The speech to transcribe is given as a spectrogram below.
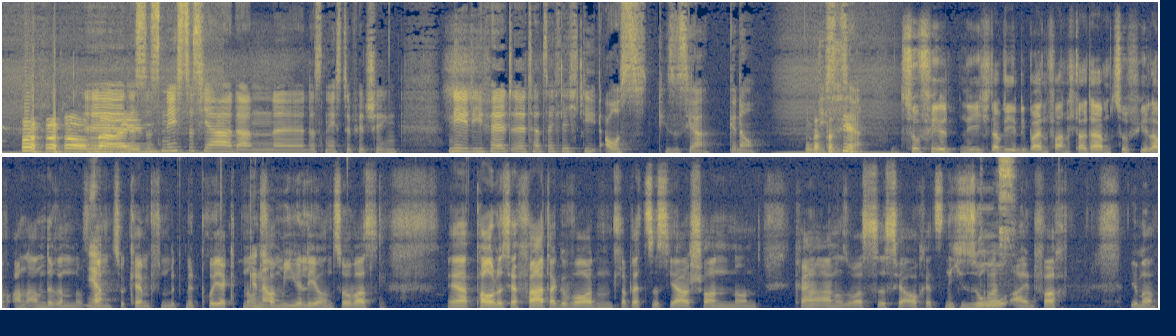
oh nein. Äh, das ist nächstes Jahr dann äh, das nächste Pitching. Nee, die fällt äh, tatsächlich die aus dieses Jahr, genau. Und was passiert? Jahr. Zu viel, ich glaube, die, die beiden Veranstalter haben zu viel auf, an anderen Fronten ja. zu kämpfen, mit, mit Projekten genau. und Familie und sowas. Ja, Paul ist ja Vater geworden, ich glaube letztes Jahr schon und keine Ahnung, sowas ist ja auch jetzt nicht so Was? einfach. Immer.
